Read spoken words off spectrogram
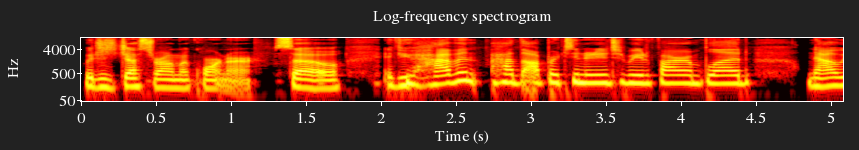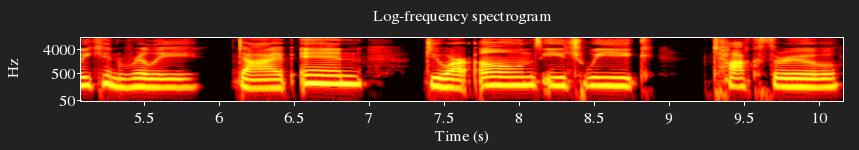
which is just around the corner. So if you haven't had the opportunity to read Fire and Blood, now we can really dive in, do our owns each week, talk through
